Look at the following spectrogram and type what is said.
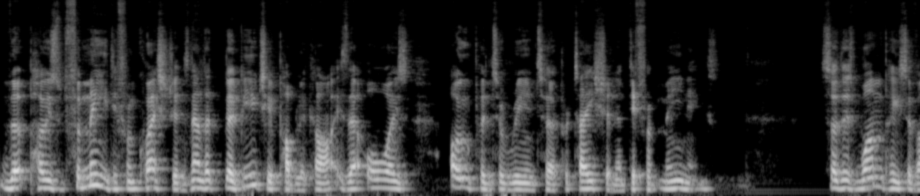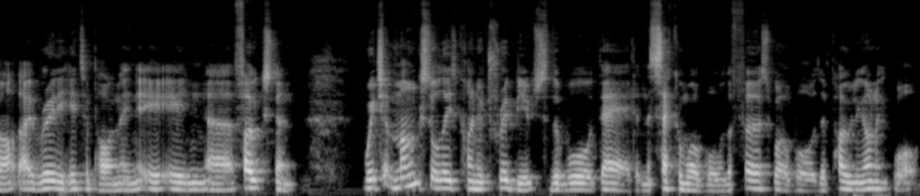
that pose, for me, different questions. Now, the, the beauty of public art is they're always open to reinterpretation and different meanings. So there's one piece of art that I really hit upon in in uh, Folkestone, which amongst all these kind of tributes to the war dead and the Second World War, the First World War, the Napoleonic War,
